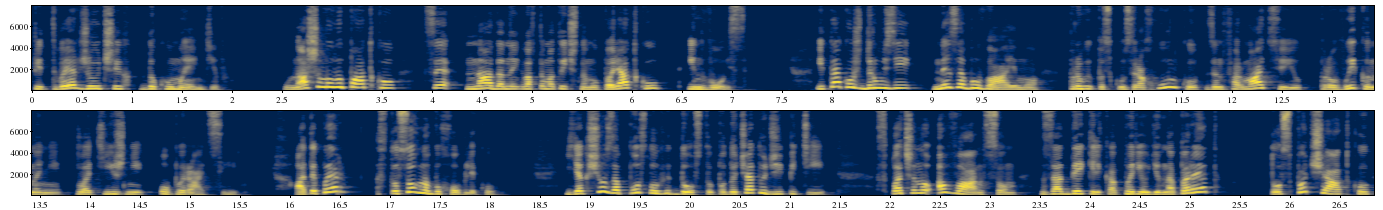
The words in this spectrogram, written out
підтверджуючих документів. У нашому випадку це наданий в автоматичному порядку інвойс. І також, друзі, не забуваємо про випуску з рахунку з інформацією про виконані платіжні операції. А тепер стосовно бухобліку. Якщо за послуги доступу до чату GPT сплачено авансом за декілька періодів наперед, то спочатку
